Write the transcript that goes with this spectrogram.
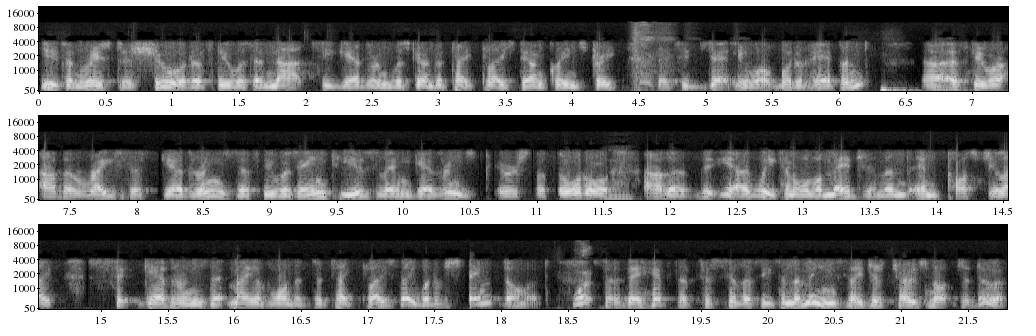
You can rest assured if there was a Nazi gathering was going to take place down Queen Street, that's exactly what would have happened. Uh, if there were other racist gatherings, if there was anti-Islam gatherings, perish the thought, or mm. other, you know, we can all imagine and, and postulate sick gatherings that may have wanted to take place, they would have stamped on it. What? So they have the facilities and the means. They just chose not to do it.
